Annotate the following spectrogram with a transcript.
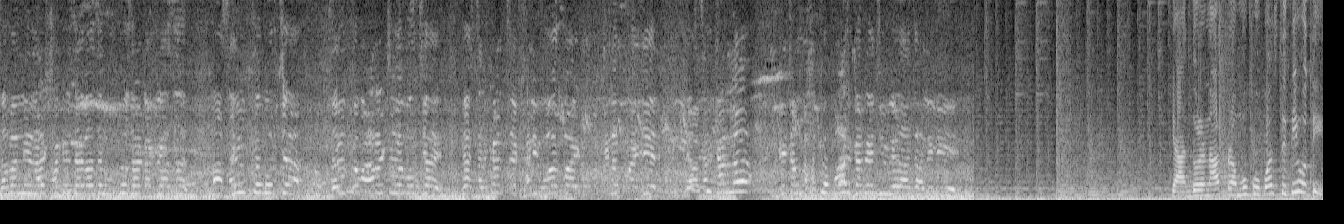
सर्वांनी राज ठाकरे साहेब असेल उद्धव साहेब ठाकरे असेल हा संयुक्त मोर्चा संयुक्त महाराष्ट्राचा मोर्चा आहे. या सरकारचे खाली वर पाय डोकं पाहिजे. या सरकारला याच्यावर हद्दपार करण्याची वेळ आज आलेली आहे. या आंदोलनात प्रमुख उपस्थिती होती.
